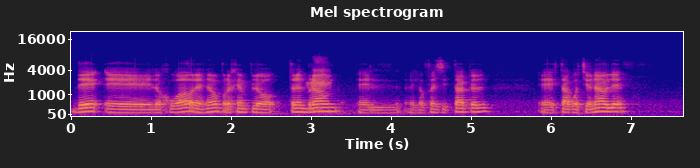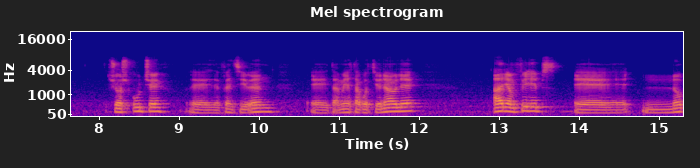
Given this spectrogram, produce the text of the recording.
de eh, los jugadores, ¿no? Por ejemplo, Trent Brown, el, offensive tackle, eh, está cuestionable. Josh Uche, eh, defensive end, también está cuestionable. Adrian Phillips, no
